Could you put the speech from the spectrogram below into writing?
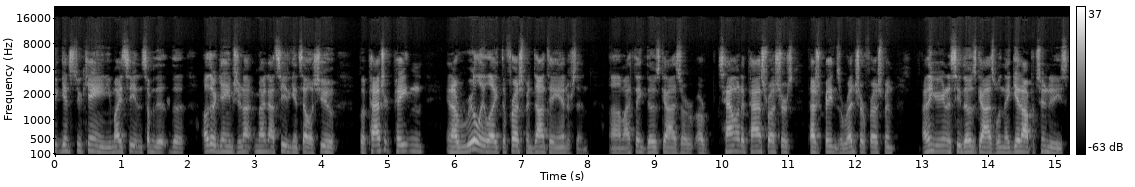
against Duquesne, you might see it in some of the the other games. You're not might not see it against LSU, but Patrick Payton and I really like the freshman Dante Anderson. Um, I think those guys are, are, talented pass rushers. Patrick Payton's a redshirt freshman. I think you're going to see those guys when they get opportunities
